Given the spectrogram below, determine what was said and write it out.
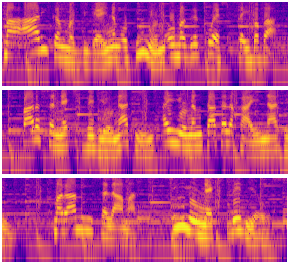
Maaari kang magbigay ng opinion o mag-request sa ibaba. Para sa next video natin, ay yun ang tatalakayin natin. Maraming salamat. See you next videos.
